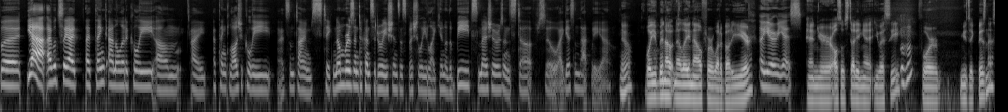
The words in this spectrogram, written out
but yeah i would say i, I think analytically um, I, I think logically i sometimes take numbers into considerations especially like you know the beats measures and stuff so i guess in that way yeah Yeah. Well, you've been out in LA now for what about a year, a year yes and you're also studying at USC Mhm. for music business.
